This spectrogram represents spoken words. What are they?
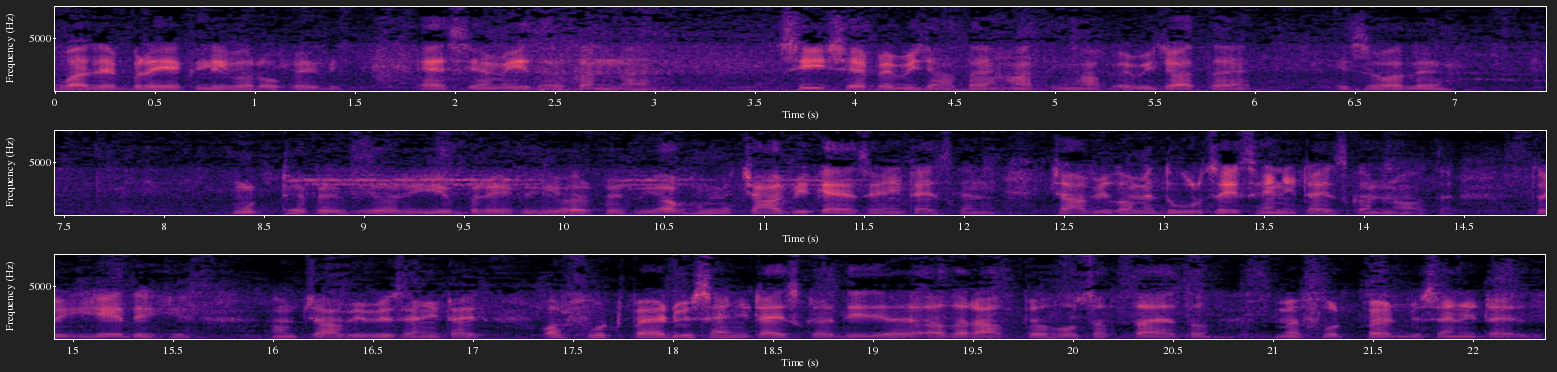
वाले ब्रेक लीवरों पे भी। ऐसे हमें इधर करना है। शीशे पे भी जाता है, हाथ यहाँ पे भी जाता है, इस वाले मुट्ठे पे भी और ये ब्रेक लीवर पे भी। अब हमें चाबी कैसे सैनिटाइज करनी? चाबी को हमें दूर से ही सैनिटाइज करना होता है। तो ये देखिए हम चाबी भी सैनिटाइज और फुट पैड भी सैनिटाइज कर दीजिए अगर आप पे हो सकता है तो। मैं फुट पैड भी सैनिटाइज,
